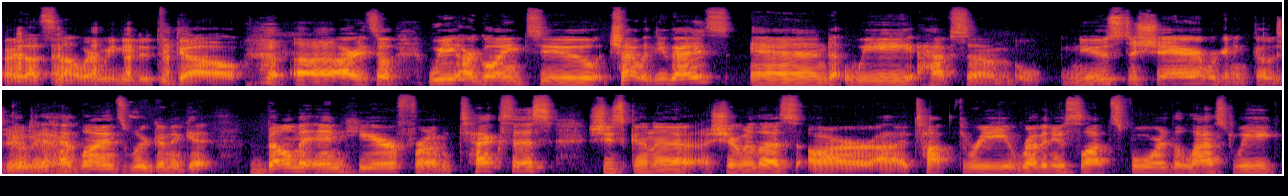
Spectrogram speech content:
right, that's not where we needed to go. Uh, all right, so we are going to chat with you guys, and we have some news to share. We're going to go, to the headlines. We're going to get Velma in here from Texas. She's going to share with us our uh, top three revenue slots for the last week.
